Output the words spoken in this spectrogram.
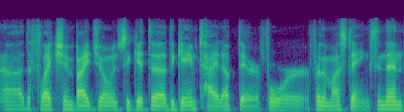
uh, deflection by Jones to get the the game tied up there for for the Mustangs. And then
